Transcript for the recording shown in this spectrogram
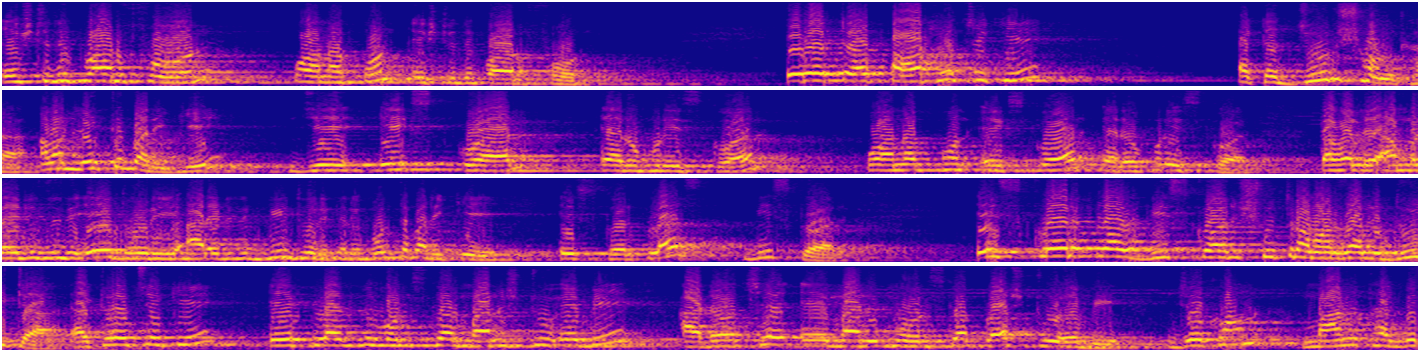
X to the power four one upon X to the power four এর একটা পার্ট হচ্ছে কি? একটা জোর সংখ্যা। আমরা লিখতে পারি কি? যে এক্স স্কোয়ার এর উপরে square one upon X square এর উপরে স্কোয়ার তাহলে আমরা এটি যদি এ ধরি আর এটি যদি বি ধরি, তাহলে বলতে পারি কি? X square plus B square A square plus B square সূত্র আমরা জানি দুইটা। একটা হচ্ছে কি A plus B whole square minus two A B আর হচ্ছে A minus B whole square plus two A B যখন মান থাকবে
